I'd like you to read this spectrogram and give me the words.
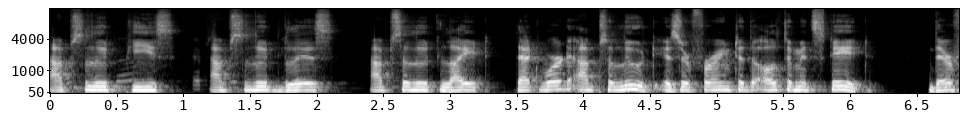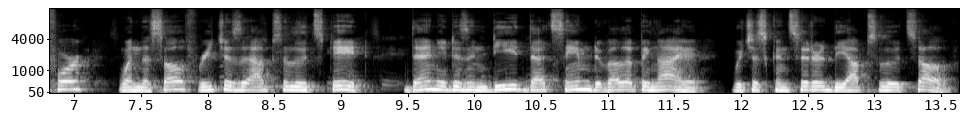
absolute peace, absolute bliss, absolute light, that word absolute is referring to the ultimate state. Therefore, when the self reaches the absolute state, then it is indeed that same developing I which is considered the absolute self.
